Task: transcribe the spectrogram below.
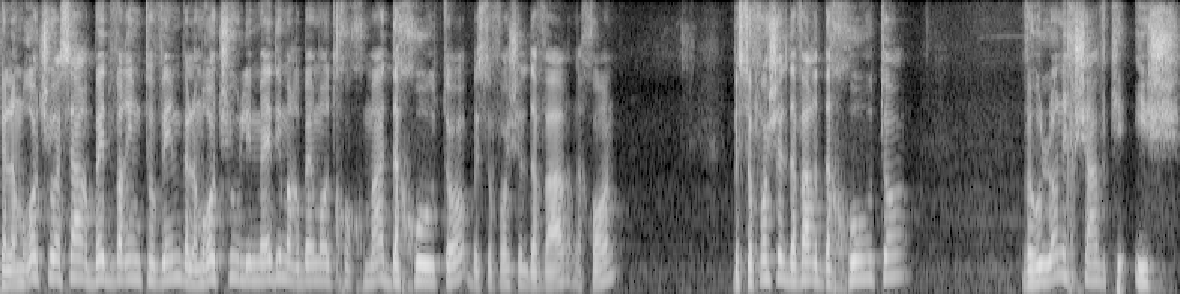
ולמרות שהוא עשה הרבה דברים טובים, ולמרות שהוא לימד עם הרבה מאוד חוכמה, דחו אותו בסופו של דבר, נכון? בסופו של דבר דחו אותו, והוא לא נחשב כאיש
